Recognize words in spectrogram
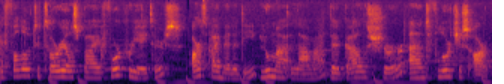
I follow tutorials by four creators, Art by Melody, Luma Llama, The Gal Shir and Floortjes Art.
